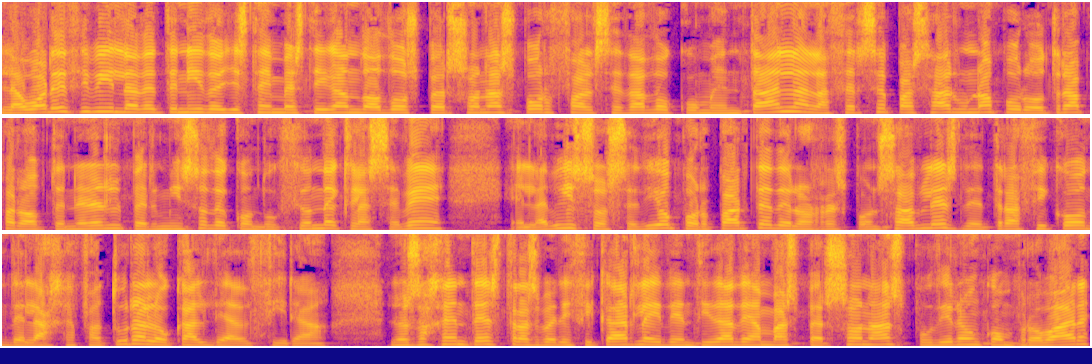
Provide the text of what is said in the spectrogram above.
La Guardia Civil ha detenido y está investigando a dos personas por falsedad documental al hacerse pasar una por otra para obtener el permiso de conducción de clase B. El aviso se dio por parte de los responsables de tráfico de la jefatura local de Alcira. Los agentes, tras verificar la identidad de ambas personas, pudieron comprobar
